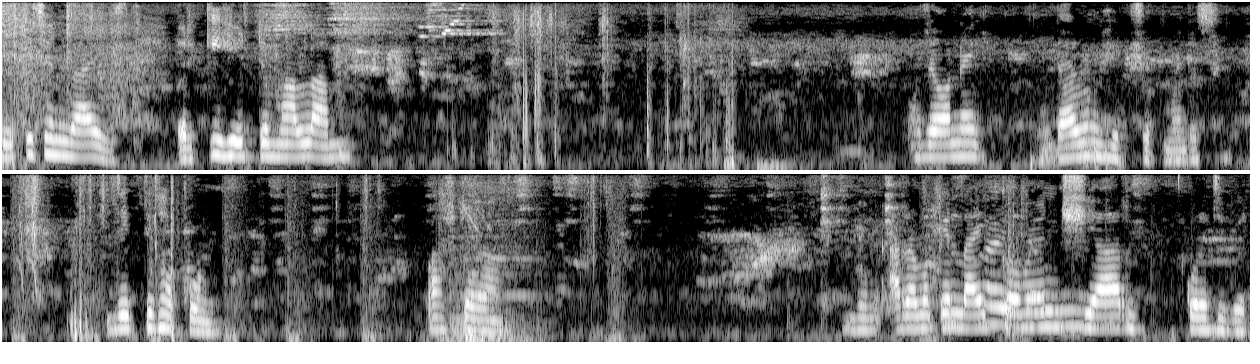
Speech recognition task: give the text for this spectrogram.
দেখেছেন গাইস এর কি হেডটা মারলাম? অনেক দারুণ হেডশট মেরেছে। দেখতে থাকুন। পাঁচটা আর আমাকে লাইক কমেন্ট শেয়ার করে দিবেন।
